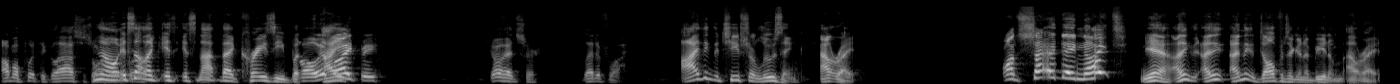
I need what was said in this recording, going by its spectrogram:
I'm gonna put the glasses on. No, it's not like it's, it's not that crazy, but Oh, it I might be. Go ahead, sir. Let it fly. I think the Chiefs are losing outright. On Saturday night, Yeah, I think I think I think the Dolphins are going to beat them outright.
